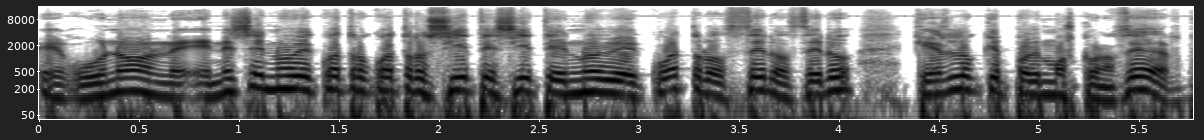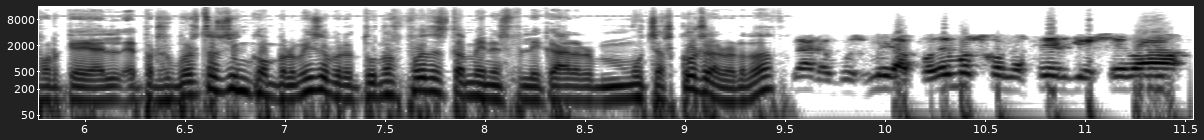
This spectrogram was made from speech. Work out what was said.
Egunon, en ese 944779400, ¿qué es lo que podemos conocer? Porque el, presupuesto es sin compromiso, pero tú nos puedes también explicar muchas cosas, ¿verdad? Claro, pues mira, podemos conocer, Joseba,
